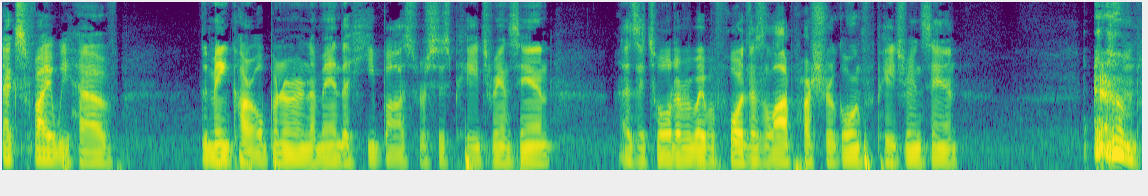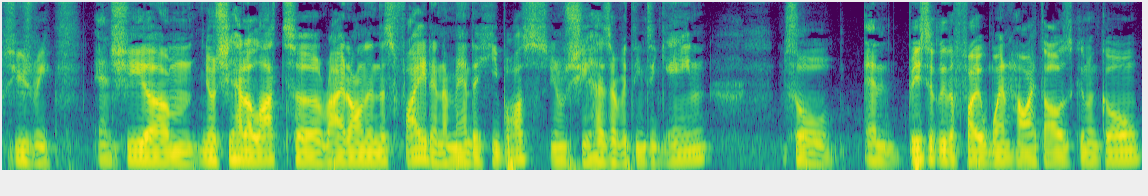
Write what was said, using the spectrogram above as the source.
Next fight we have the main car opener and Amanda Ribas versus Paige VanZant as I told everybody before, there's a lot of pressure going for Paige VanZant. Excuse me. And she, um, you know, she had a lot to ride on in this fight. And Amanda Ribas, you know, she has everything to gain. So, and basically the fight went how I thought it was gonna go.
